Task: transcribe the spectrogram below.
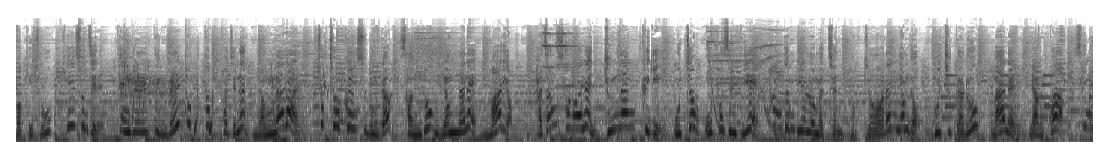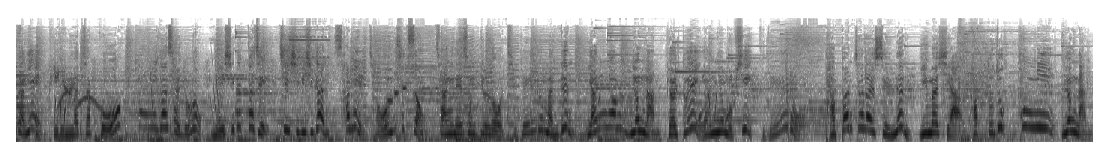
먹기 좋게 손질. 탱글탱글 톡톡 터지는 명란알. 촉촉한 수분감 선동 명란의 마력. 가장 선호하는 중란 크기. 5.5%의 황금 비율로 맞춘 적절한 염도. 고춧가루, 마늘, 양파, 생강에 비린맛 잡고 풍미가 살도록 매실액까지. 72시간 3일 저온 숙성. 장인의 손길로 제대로 만든 양념 명란. 별도의 양념 없이 그대로 밥 반찬 할 수 있는 이 맛이야. 밥도둑 풍미 명란.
